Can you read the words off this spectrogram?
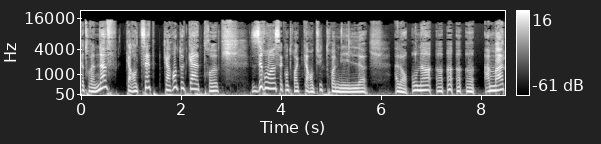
89 47 44. 01 53 48 3000. Alors, on a un, un, un, un Amar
